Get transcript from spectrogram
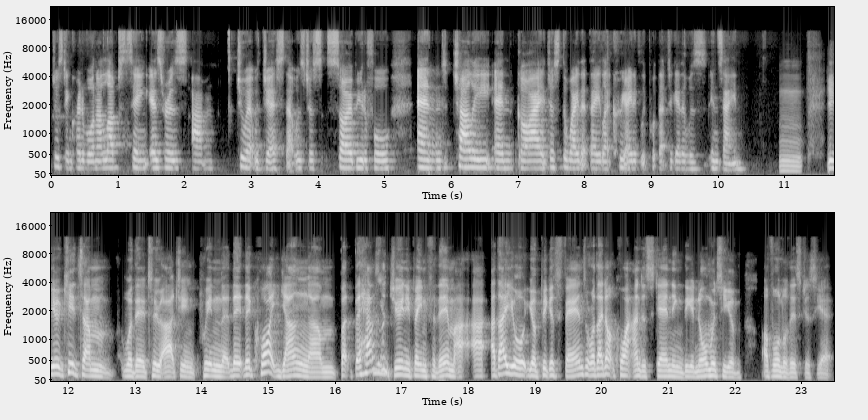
just incredible, and I loved seeing Ezra's. Um, duet with Jess that was just so beautiful and Charlie and Guy just the way that they like creatively put that together was insane Mm. Your kids um were there too, Archie and Quinn. They're, they're quite young, um, but but how's yeah. the journey been for them? Are, are, they your, your biggest fans, or are they not quite understanding the enormity of of all of this just yet?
